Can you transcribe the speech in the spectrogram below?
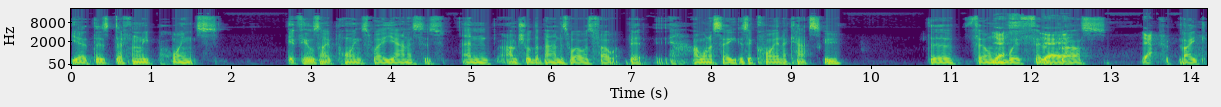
Yeah, there's definitely points. It feels like points where Yannis is, and I'm sure the band as well has felt a bit. I want to say, is it Koyaanisqatsi? The film Yes. with Philip Yeah, yeah. Glass, Yeah. like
